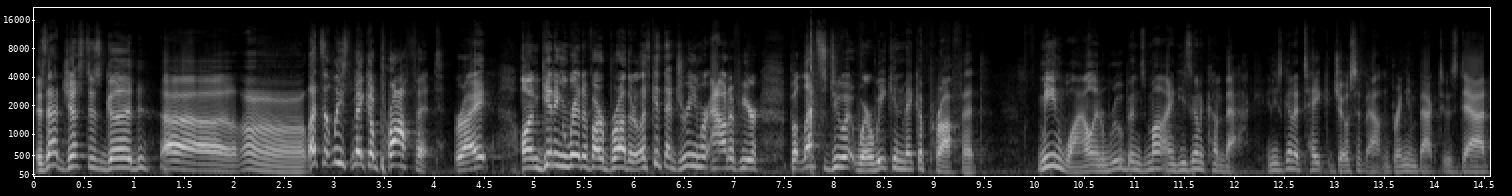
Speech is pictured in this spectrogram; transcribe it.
Is that just as good? Uh, uh, let's at least make a profit, right? On getting rid of our brother. Let's get that dreamer out of here, but let's do it where we can make a profit. Meanwhile, in Reuben's mind, he's going to come back and he's going to take Joseph out and bring him back to his dad.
